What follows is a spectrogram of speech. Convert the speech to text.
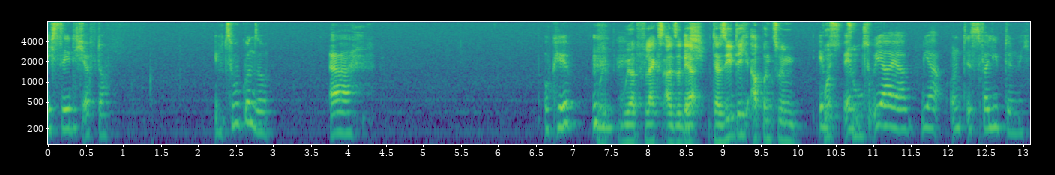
Ich sehe dich öfter. Im Zug und so. Äh. Okay. Weird Flex. Also der, Ich- der sieht dich ab und zu im Im, Bus im zu Zug, ja, ja, ja. Und ist verliebt in mich.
